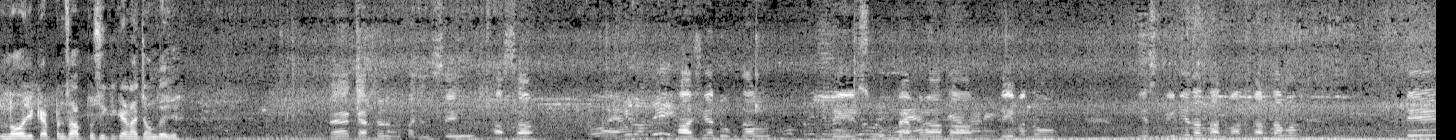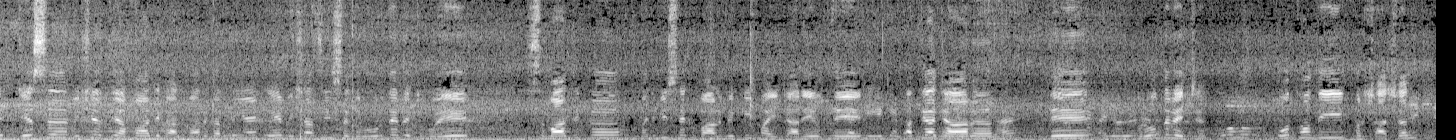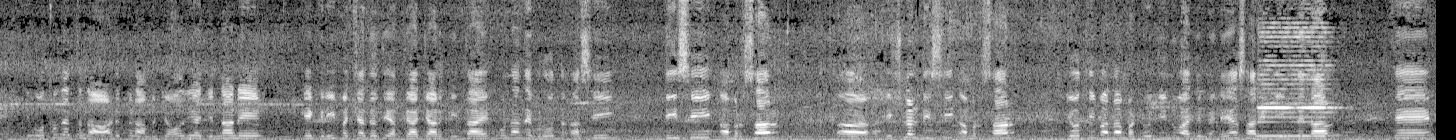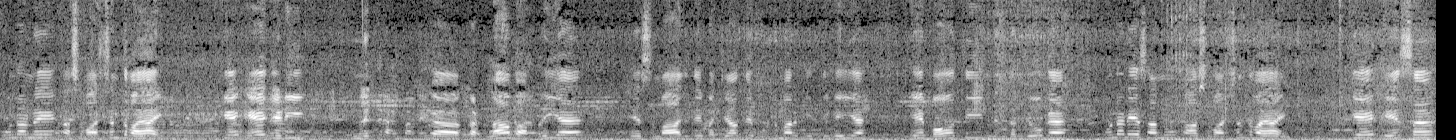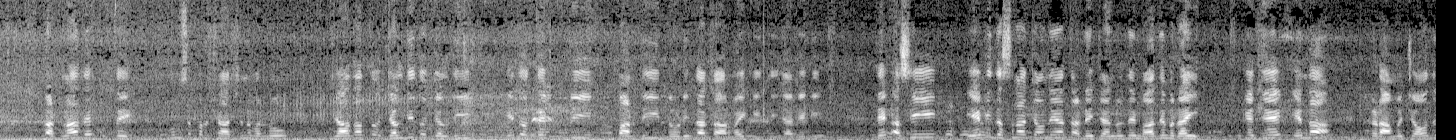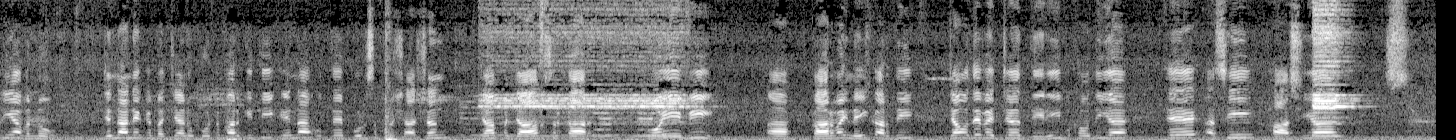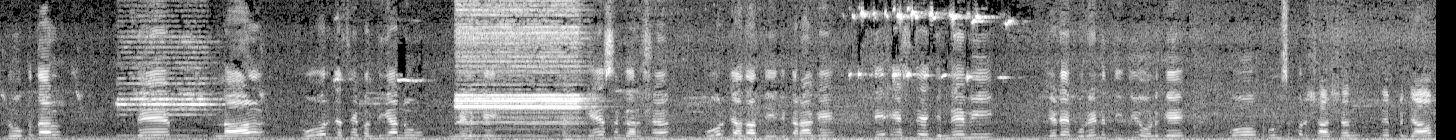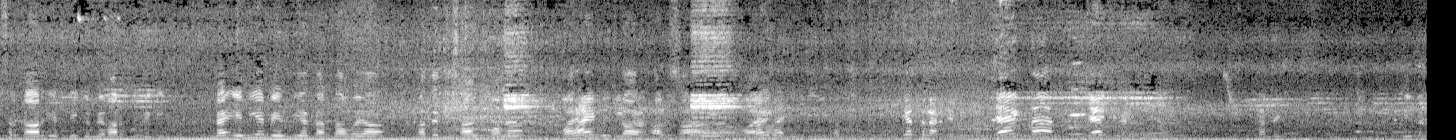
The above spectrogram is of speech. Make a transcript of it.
ਲੋ ਜੀ, ਕੈਪਟਨ ਸਾਹਿਬ, ਤੁਸੀਂ ਕੀ ਕਹਿਣਾ ਚਾਹੁੰਦੇ ਜੀ? ਮੈਂ ਕੈਪਟਨ ਹਰਭਜਨ ਸਿੰਘ ਹਾਸਾ ਆਸ਼ੀਆ ਲੋਕ ਦਲ ਦੇ ਸਮੂਹ ਮੈਂਬਰਾਂ ਦਾ ਦੇ ਵੱਲੋਂ ਇਸ ਮੀਡੀਆ ਦਾ ਧੰਨਵਾਦ ਕਰਦਾ ਹਾਂ ਤੇ ਜਿਸ ਵਿਸ਼ੇ ਉੱਤੇ ਆਪਾਂ ਅੱਜ ਗੱਲਬਾਤ ਕਰਨੀ ਹੈ, ਇਹ ਵਿਸ਼ਾ ਸੀ ਸੰਗਰੂਰ ਦੇ ਵਿੱਚ ਹੋਏ ਸਮਾਜਿਕ ਮਜਬੀ ਸਿੱਖ ਬਾਲਮੀਕੀ ਭਾਈਚਾਰੇ ਉੱਤੇ ਅਤਿਆਚਾਰ ਦੇ ਵਿਰੋਧ ਵਿੱਚ ਉਥੋਂ ਦੀ ਪ੍ਰਸ਼ਾਸਨ ਤੇ ਉਥੋਂ ਦੇ ਧਨਾੜ ਘੜੰਬ ਚੌਧਰੀਆਂ ਜਿਨ੍ਹਾਂ ਨੇ ਕਿ ਗਰੀਬ ਬੱਚਿਆਂ ਦੇ ਉੱਤੇ ਅਤਿਆਚਾਰ ਕੀਤਾ ਹੈ, ਉਹਨਾਂ ਦੇ ਵਿਰੁੱਧ ਅਸੀਂ DC Amritsar additional DC Amritsar Jyotibala Mattu ji ਨੂੰ ਅੱਜ ਮਿਲੇ ਆ ਸਾਰੀ ਟੀਮ ਦੇ ਨਾਲ ਤੇ ਉਹਨਾਂ ਨੇ ਆਸ਼ਵਾਸਨ ਦਿਵਾਇਆ ਹੈ ਕਿ ਇਹ ਜਿਹੜੀ ਘਟਨਾ ਵਾਪਰੀ ਹੈ, ਇਹ ਸਮਾਜ ਦੇ ਬੱਚਿਆਂ ਉੱਤੇ ਕੁੱਟਮਾਰ ਕੀਤੀ ਗਈ ਹੈ, ਇਹ ਬਹੁਤ ਹੀ ਨਿੰਦਣਯੋਗ ਹੈ। ਉਹਨਾਂ ਨੇ ਸਾਨੂੰ ਆਸ਼ਵਾਸਨ ਦਿਵਾਇਆ ਹੈ ਕਿ ਇਸ ਘਟਨਾ ਦੇ ਉੱਤੇ ਪੁਲਿਸ ਪ੍ਰਸ਼ਾਸਨ ਵੱਲੋਂ ਜ਼ਿਆਦਾ ਤੋਂ ਜਲਦੀ ਤੋਂ ਜਲਦੀ ਇਹਦੇ ਉੱਤੇ ਪੂਰੀ ਬਣਦੀ ਲੋੜੀਂਦਾ ਕਾਰਵਾਈ ਕੀਤੀ ਜਾਵੇਗੀ। ਤੇ ਅਸੀਂ ਇਹ ਵੀ ਦੱਸਣਾ ਚਾਹੁੰਦੇ ਹਾਂ ਤੁਹਾਡੇ ਚੈਨਲ ਦੇ ਮਾਧਿਅਮ ਰਾਹੀਂ ਕਿ ਜੇ ਇਹਨਾਂ ਕੜਾਮ ਚੌਧਰੀਆਂ ਵੱਲੋਂ ਜਿਨ੍ਹਾਂ ਨੇ ਕਿ ਬੱਚਿਆਂ ਨੂੰ ਕੁੱਟਮਾਰ ਕੀਤੀ, ਇਹਨਾਂ ਉੱਤੇ ਪੁਲਿਸ ਪ੍ਰਸ਼ਾਸਨ ਜਾਂ ਪੰਜਾਬ ਸਰਕਾਰ ਕੋਈ ਵੀ ਕਾਰਵਾਈ ਨਹੀਂ ਕਰਦੀ ਜਾਂ ਉਹਦੇ ਵਿੱਚ ਦੇਰੀ ਵਿਖਾਉਂਦੀ ਹੈ ਤੇ ਅਸੀਂ ਹਾਸ਼ੀਆ ਸ- ਲੋਕ ਦਲ ਤੇ ਨਾਲ ਹੋਰ ਜਥੇਬੰਦੀਆਂ ਨੂੰ ਮਿਲ ਕੇ ਇਹ ਸੰਘਰਸ਼ ਹੋਰ ਜ਼ਿਆਦਾ ਤੇਜ਼ ਕਰਾਂਗੇ ਤੇ ਇਸ ਦੇ ਜਿੰਨੇ ਵੀ ਜਿਹੜੇ ਬੁਰੇ ਨਤੀਜੇ ਹੋਣਗੇ ਉਹ ਪੁਲਿਸ ਪ੍ਰਸ਼ਾਸਨ ਤੇ ਪੰਜਾਬ ਸਰਕਾਰ ਇਸ ਦੀ ਜ਼ਿੰਮੇਵਾਰ ਹੋਵੇਗੀ। ਮੈਂ ਇੰਨੀਆਂ ਬੇਨਤੀਆਂ ਕਰਦਾ ਹੋਇਆ ਫਤਿਹ ਦੀ ਸਾਂਝ ਪਾਉਣਾ ਵਾਹਿਗੁਰੂ ਜੀ ਕਾ ਖਾਲਸਾ ਵਾਹਿਗੁਰੂ ਜੀ ਕੀ ਫਤਿਹ। ਕਿਤ ਲੜਦੇ ਨੇ ਜੈ ਇਕਤਾ ਜੈ ਸ਼ਿਵ ਠੀਕ ਹੈ।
